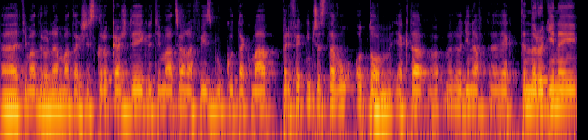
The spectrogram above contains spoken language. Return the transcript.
eh, těma dronama, takže skoro každý, kdo tě má třeba na Facebooku, tak má perfektní představu o tom, jak, ta rodina, eh, jak ten rodinný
